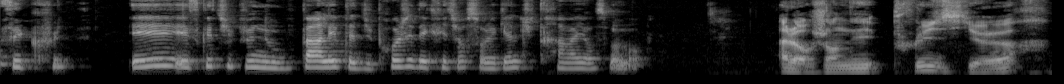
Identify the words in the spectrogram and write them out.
C'est cool. Et est-ce que tu peux nous parler peut-être du projet d'écriture sur lequel tu travailles en ce moment? Alors j'en ai plusieurs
